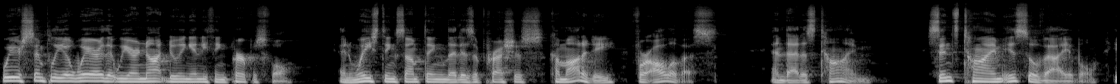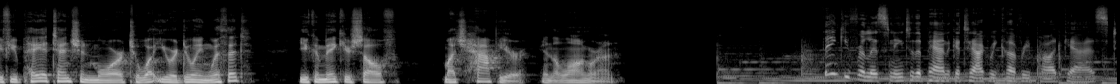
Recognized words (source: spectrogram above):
we are simply aware that we are not doing anything purposeful and wasting something that is a precious commodity for all of us, and that is time. Since time is so valuable, if you pay attention more to what you are doing with it, you can make yourself much happier in the long run. Thank you for listening to the Panic Attack Recovery Podcast.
